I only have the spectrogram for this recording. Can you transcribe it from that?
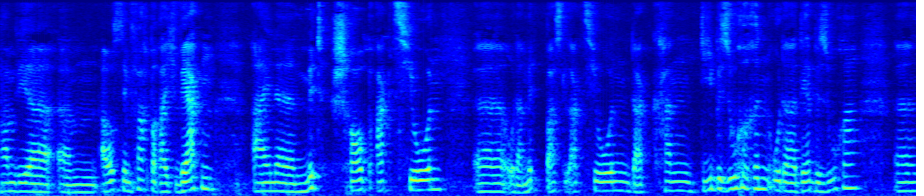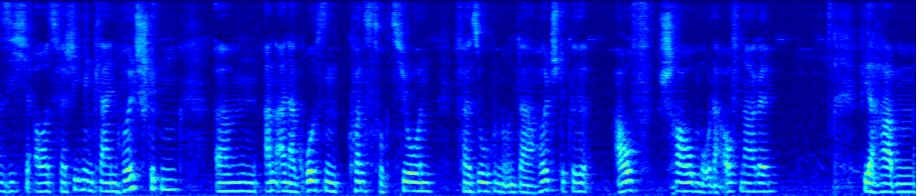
haben wir ähm, aus dem Fachbereich Werken eine Mitschraubaktion äh, oder Mitbastelaktion. Da kann die Besucherin oder der Besucher sich aus verschiedenen kleinen Holzstücken ähm, an einer großen Konstruktion versuchen und da Holzstücke aufschrauben oder aufnageln. Wir haben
